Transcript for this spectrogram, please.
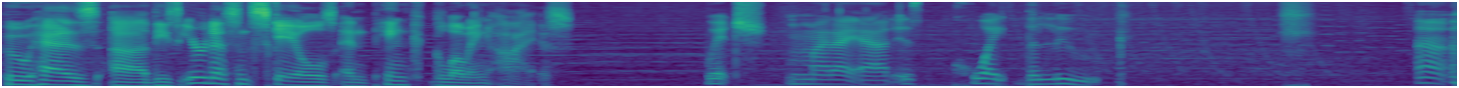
who has uh, these iridescent scales and pink glowing eyes. which might I add is quite the look. Uh,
